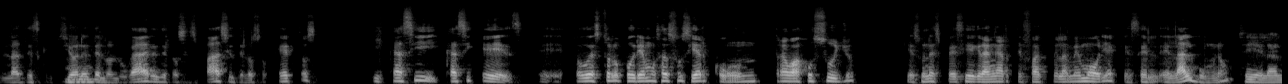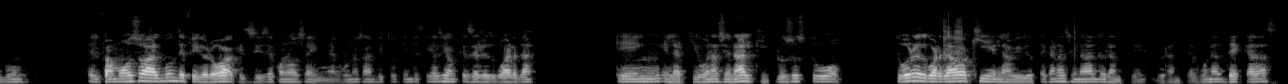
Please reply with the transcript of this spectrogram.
Las descripciones de los lugares, de los espacios, de los objetos. Y casi, casi que eh, todo esto lo podríamos asociar con un trabajo suyo, que es una especie de gran artefacto de la memoria, que es el, el álbum, ¿no? Sí, el álbum, el famoso álbum de Figueroa, que sí se conoce en algunos ámbitos de investigación, que se resguarda en el Archivo Nacional, que incluso estuvo estuvo resguardado aquí en la Biblioteca Nacional durante, durante algunas décadas.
